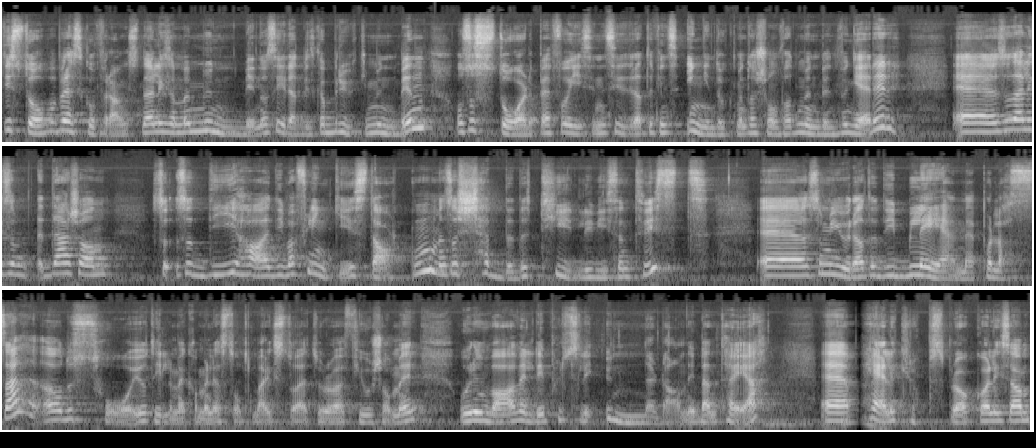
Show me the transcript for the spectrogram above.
De står på pressekonferansene liksom med munnbind og sier at vi skal bruke munnbind, og så står det på FHI sine sider at det fins ingen dokumentasjon for at munnbind fungerer. Eh, så det er liksom Det er sånn Så, så de, har, de var flinke i starten, men så skjedde det tydeligvis en twist. Eh, som gjorde at de ble med på lasset. Og du så jo til og med Camilla Stoltenberg stå jeg tror det var i fjor sommer, hvor hun var veldig plutselig underdanig Bent Høie. Eh, hele kroppsspråket og liksom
